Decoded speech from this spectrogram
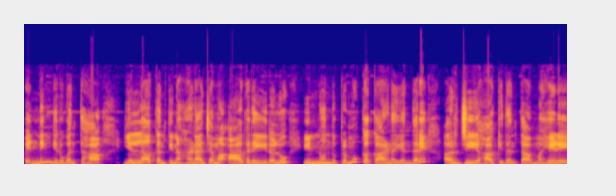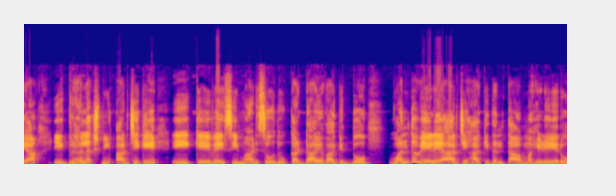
ಪೆಂಡಿಂಗ್ ಇರುವಂತಹ ಎಲ್ಲ ಕಂತಿನ ಹಣ ಜಮಾ ಆಗದೇ ಇರಲು ಇನ್ನೊಂದು ಪ್ರಮುಖ ಕಾರಣ ಎಂದರೆ ಅರ್ಜಿ ಹಾಕಿದಂಥ ಮಹಿಳೆಯ ಈ ಗೃಹಲಕ್ಷ್ಮಿ ಅರ್ಜಿಗೆ ಈ ಕೆ ವೈ ಸಿ ಮಾಡಿಸುವುದು ಕಡ್ಡಾಯವಾಗಿದ್ದು, ಒಂದು ವೇಳೆ ಅರ್ಜಿ ಹಾಕಿದಂಥ ಮಹಿಳೆಯರು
